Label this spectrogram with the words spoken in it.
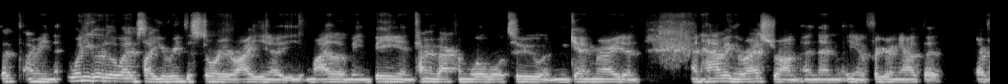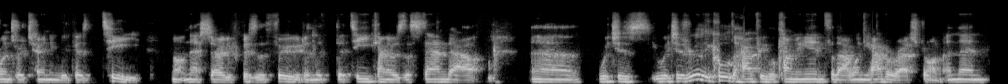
that I mean, when you go to the website, you read the story, right? You know, Milo mean B and coming back from World War II and getting married and and having a restaurant, and then you know figuring out that everyone's returning because tea, not necessarily because of the food, and the, the tea kind of was the standout. Uh, which is which is really cool to have people coming in for that when you have a restaurant, and then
